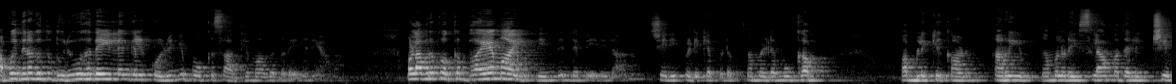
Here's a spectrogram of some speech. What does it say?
അപ്പോൾ ഇതിനകത്ത് ദുരൂഹതയില്ലെങ്കിൽ കൊഴിഞ്ഞു പോക്ക് സാധ്യമാകുന്നത് എങ്ങനെയാണ്? അപ്പോൾ അവർക്കൊക്കെ ഭയമായി എന്തിന്റെ പേരിലാണ്. ശരി പിടിക്കപ്പെടും. നമ്മളുടെ മുഖം പബ്ലിക്ക് കാണും അറിയും. നമ്മളുടെ ഇസ്ലാം മത ലക്ഷ്യം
